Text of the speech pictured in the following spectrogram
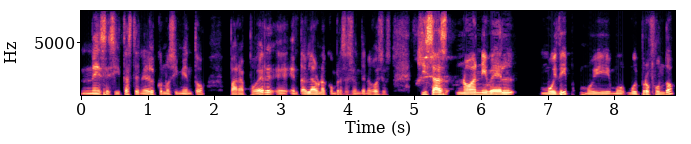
necesitas tener el conocimiento para poder eh, entablar una conversación de negocios. Quizás no a nivel muy deep, muy, muy, profundo,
